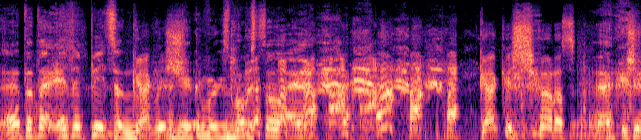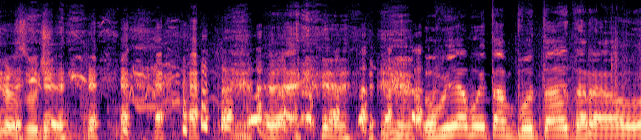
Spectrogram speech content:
Это, Петя Как новый еще? ник в Xbox Live. Как еще раз, как еще раз звучит? У меня будет ампутатор, а у,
